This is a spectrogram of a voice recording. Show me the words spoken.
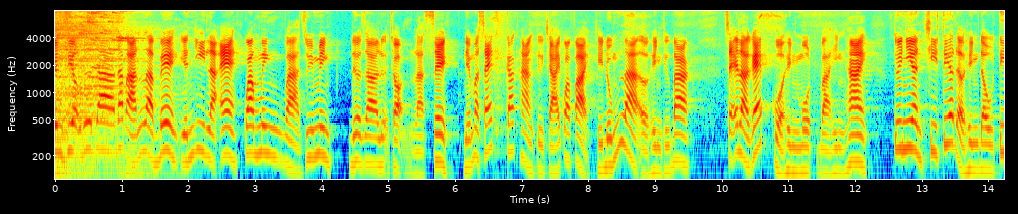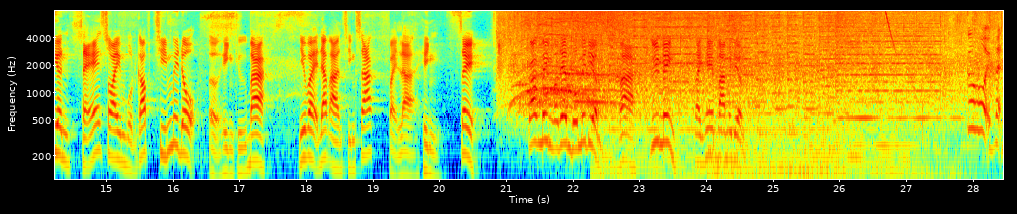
Huyền Diệu đưa ra đáp án là B, Yến Nhi là E, Quang Minh và Duy Minh đưa ra lựa chọn là C. Nếu mà xét các hàng từ trái qua phải thì đúng là ở hình thứ ba sẽ là ghép của hình 1 và hình 2. Tuy nhiên, chi tiết ở hình đầu tiên sẽ xoay một góc 90 độ ở hình thứ ba. Như vậy đáp án chính xác phải là hình C. Quang Minh có thêm 40 điểm và Duy Minh giành thêm 30 điểm. Vẫn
